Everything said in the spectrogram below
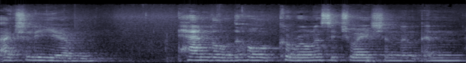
actually um, handle the whole corona situation and, and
